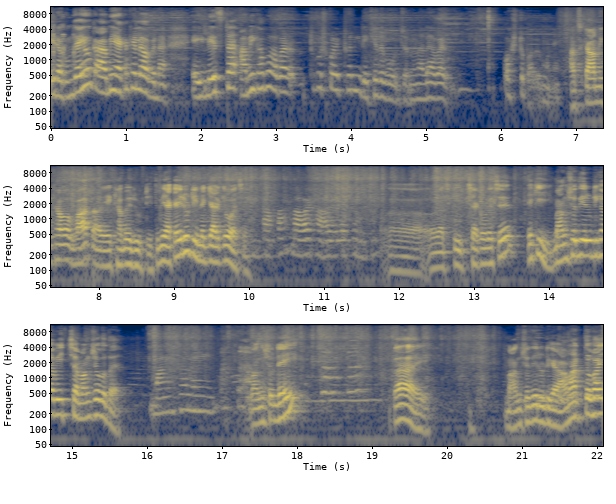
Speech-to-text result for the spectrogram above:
এইরকম। যাই হোক আমি একা খেলে হবে না। এই লেসটা আমি খাব আবার টুকুস করে একটুখানি রেখে দেবো ওর জন্য নাহলে আবার কষ্ট পাবে মনে। আজকে আমি খাব ভাত আর এ খাবে রুটি। তুমি একাই রুটি নাকি আর কেউ আছে? বাবা খাওয়া হয়ে গেছে ওর আজকে ইচ্ছা করেছে। এ কি মাংস দিয়ে রুটি খাবে ইচ্ছা? মাংস কোথায়? মাংস নেই। মাংস নেই? তাই? মাংস দিয়ে রুটি খাবে আমার তো ভাই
